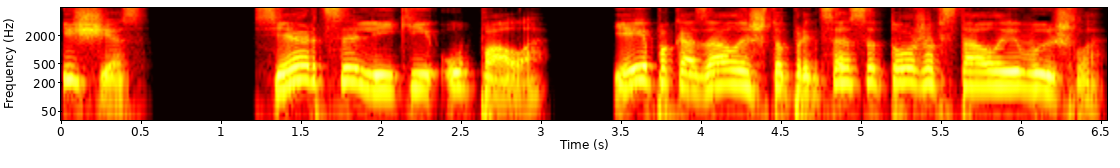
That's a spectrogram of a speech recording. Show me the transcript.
исчез. Сердце Лики упало. Ей показалось, что принцесса тоже встала и вышла.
